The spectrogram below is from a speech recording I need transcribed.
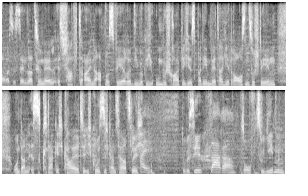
Aber es ist sensationell. Es schafft eine Atmosphäre, die wirklich unbeschreiblich ist, bei dem Wetter hier draußen zu stehen. Und dann ist es knackig kalt. Ich grüße dich ganz herzlich. Hi, Du bist sie? Sarah. So, zu jedem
